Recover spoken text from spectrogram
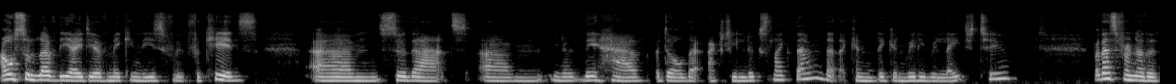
I also love the idea of making these for, for kids um, so that um, you know they have a doll that actually looks like them that can they can really relate to. But that's for another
